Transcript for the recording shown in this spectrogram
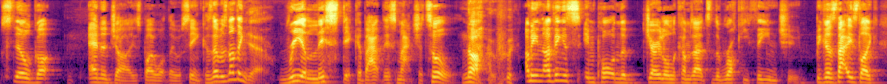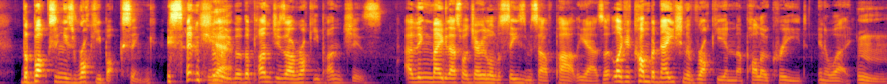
still got energized by what they were seeing because there was nothing Yeah. realistic about this match at all. No. I mean, I think it's important that Jerry Lawler comes out to the Rocky theme tune because that is like the boxing is Rocky boxing. Essentially, Yeah. the, the punches are Rocky punches. I think maybe that's what Jerry Lawler sees himself partly as, like a combination of Rocky and Apollo Creed in a way. Hmm.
